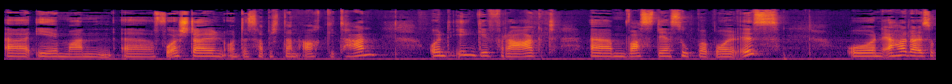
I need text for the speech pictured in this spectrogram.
äh, Ehemann äh, vorstellen. Und das habe ich dann auch getan und ihn gefragt, ähm, was der Super Bowl ist. Und er hat also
